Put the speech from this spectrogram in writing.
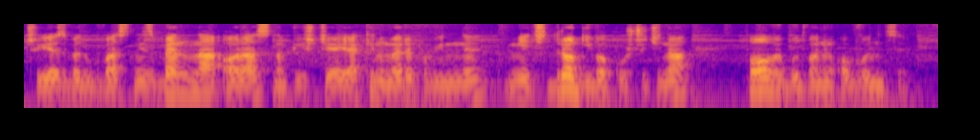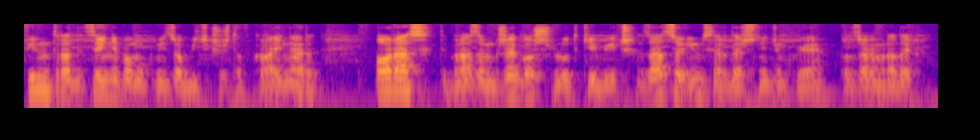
czy jest według Was niezbędna oraz napiszcie, jakie numery powinny mieć drogi wokół Szczecina po wybudowaniu obwodnicy. Film tradycyjnie pomógł mi zrobić Krzysztof Kleiner oraz tym razem Grzegorz Ludkiewicz, za co im serdecznie dziękuję. Pozdrawiam Radek.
